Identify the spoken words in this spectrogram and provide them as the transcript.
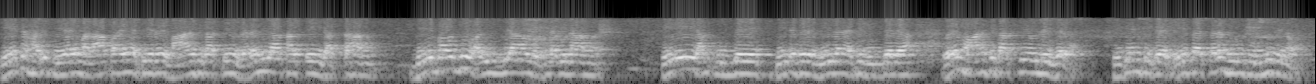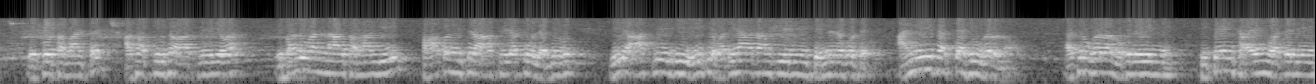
ඒක හරි ප්‍රියයි මනාපයි හැටියට මානසිකත්වයෙන් වැරදි ආකල්පයෙන් ගත්තහම මේ බෞද්ධ අවිද්‍යාව ලැබුණාම ඒ යම් බුද්ධයේ ඊට පෙර දීලා නැති බුද්ධලයා ඔය මානසිකත්වයේ උඩ ඉඳලා ටිකෙන් ටික ඒ පැත්තට දුරු දුරු වෙනවා. ඒකෝ තමන්ට අසත්පුරුෂ ආශ්‍රයයවත් එබඳු වන්නා තමන්ගේ පාප මිත්‍ර ආශ්‍රයයක් හෝ ලැබුණොත් ඒ ආශ්‍රයේදී ඒකේ වටිනාකම් කියන්නේ පෙන්වනකොට අන්නේ සත්‍ය අසුර කරනවා. අසුර කරලා මොකද වෙන්නේ? හිතෙන් කයෙන් වචනේ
